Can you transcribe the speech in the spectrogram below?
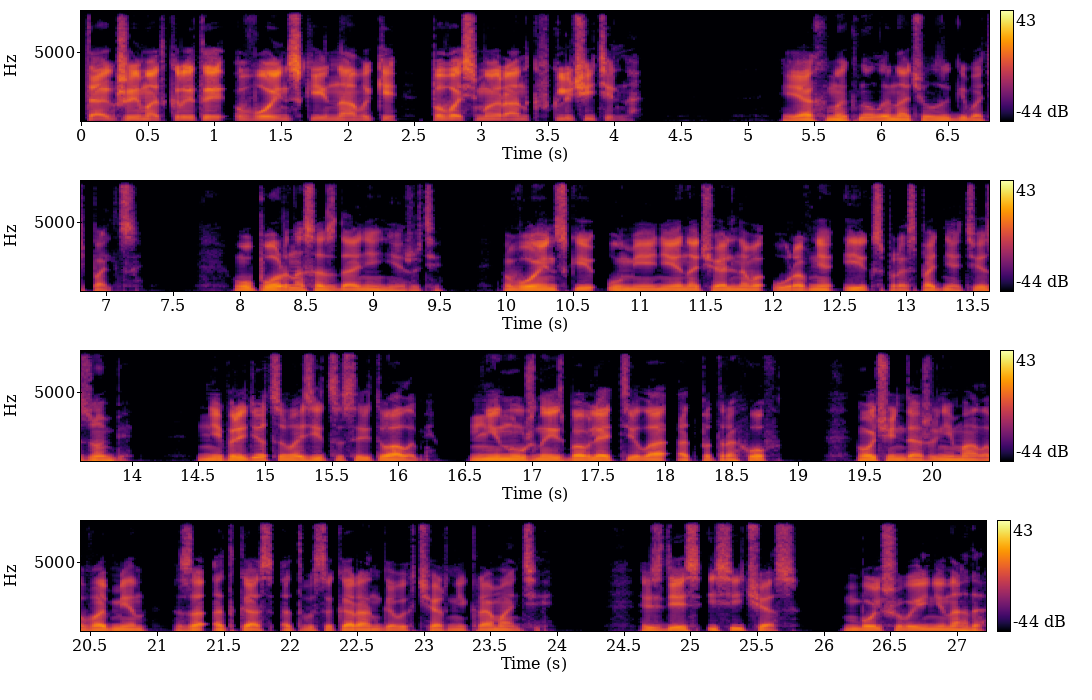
Также им открыты воинские навыки по восьмой ранг включительно. Я хмыкнул и начал загибать пальцы. Упор на создание нежити. Воинские умения начального уровня и экспресс-поднятие зомби — не придется возиться с ритуалами. Не нужно избавлять тела от потрохов. Очень даже немало в обмен за отказ от высокоранговых чар некромантии. Здесь и сейчас. Большего и не надо.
